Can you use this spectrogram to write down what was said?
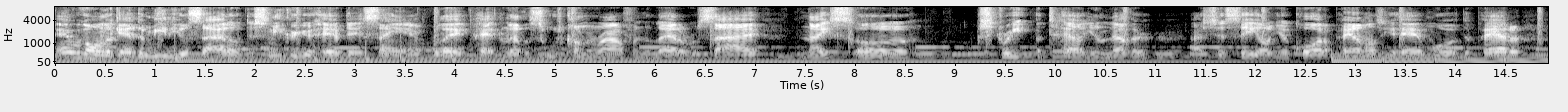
And we're gonna look at the medial side of the sneaker. You have that same black patent leather swoosh coming around from the lateral side. Nice uh, straight Italian leather. I should say on your quarter panels you have more of the pattern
